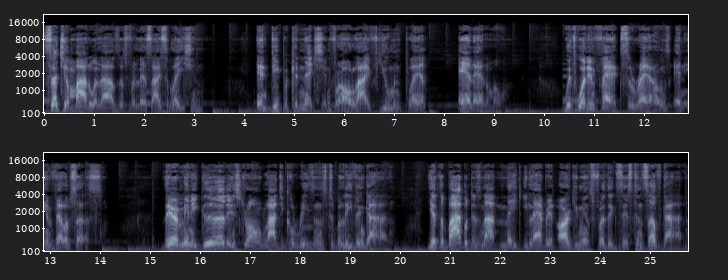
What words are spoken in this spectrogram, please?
Such a model allows us for less isolation and deeper connection for all life, human, plant, and animal, with what in fact surrounds and envelops us. There are many good and strong logical reasons to believe in God. Yet the Bible does not make elaborate arguments for the existence of God.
